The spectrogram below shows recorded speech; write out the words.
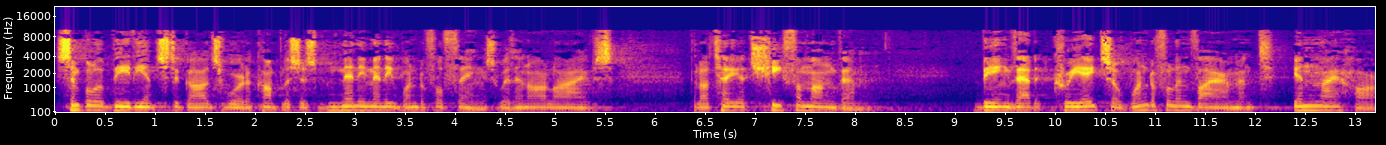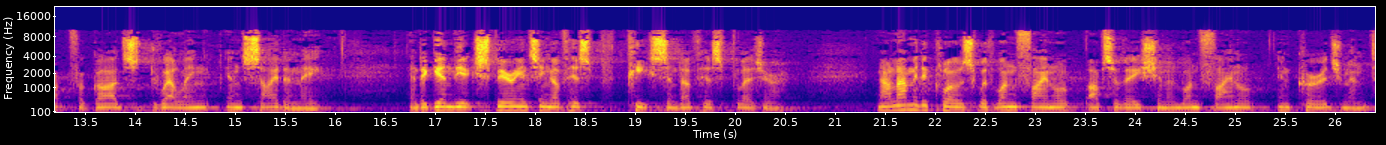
Simple obedience to God's word accomplishes many, many wonderful things within our lives. But I'll tell you, chief among them being that it creates a wonderful environment in my heart for God's dwelling inside of me. And again, the experiencing of His peace and of His pleasure. Now allow me to close with one final observation and one final encouragement.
